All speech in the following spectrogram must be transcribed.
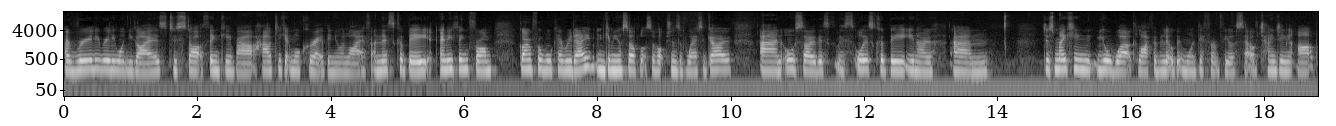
I really, really want you guys to start thinking about how to get more creative in your life. And this could be anything from going for a walk every day and giving yourself lots of options of where to go. And also this this or this could be, you know, um, just making your work life a little bit more different for yourself, changing it up,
